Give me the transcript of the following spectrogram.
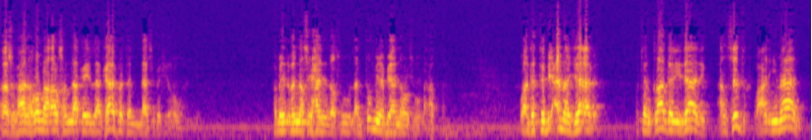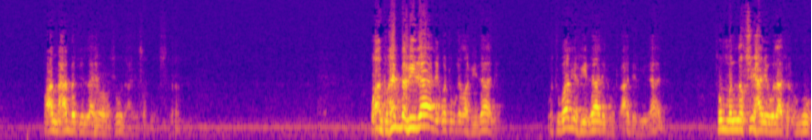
قال سبحانه وما أرسلناك إلا كافة للناس بشيرا ونذيرا. فالنصيحة للرسول؟ أن تؤمن بأنه رسول الله حقا. وأن تتبع ما جاء به. وتنقاد لذلك عن صدق وعن إيمان وعن محبة الله ورسوله عليه الصلاة والسلام. وأن تحب في ذلك وتبغض في ذلك. وتولي في ذلك وتعاد في ذلك. ثم النصيحة لولاة الأمور.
